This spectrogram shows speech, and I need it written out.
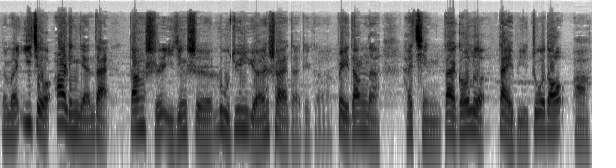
那么一九二零年代。当时已经是陆军元帅的这个贝当呢，还请戴高乐代笔捉刀啊，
